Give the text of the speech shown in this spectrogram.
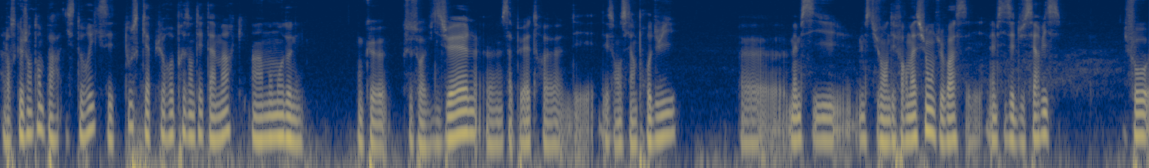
Alors ce que j'entends par historique, c'est tout ce qui a pu représenter ta marque à un moment donné. Donc euh, que ce soit visuel, euh, ça peut être euh, des, anciens produits, même si même si tu vends des formations, tu vois, même si c'est du service, il faut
